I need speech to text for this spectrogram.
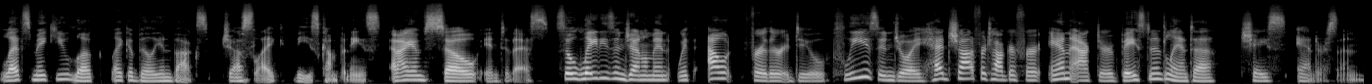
Let's make you look like a billion bucks, just like these companies. And I am so into this. So, ladies and gentlemen, without further ado, please enjoy headshot photographer and actor based in Atlanta, Chase Anderson.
